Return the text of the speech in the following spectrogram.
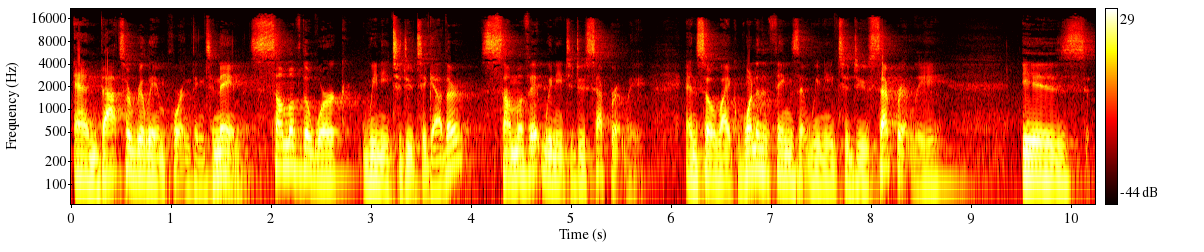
And that's a really important thing to name. Some of the work we need to do together, some of it we need to do separately. And so, like, one of the things that we need to do separately is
